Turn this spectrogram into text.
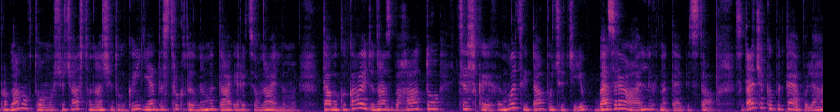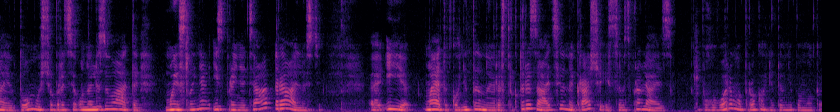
Проблема в тому, що часто наші думки є деструктивними та ірраціональними та викликають у нас багато тяжких емоцій та почуттів без реальних на те підстав. Задача КПТ полягає в тому, щоб раціоналізувати мислення і сприйняття реальності. Е, І метод когнітивної реструктуризації найкраще із цим справляється. Поговоримо про когнітивні помилки.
